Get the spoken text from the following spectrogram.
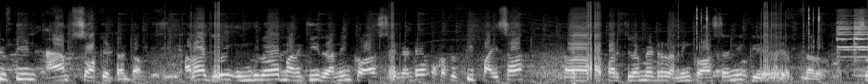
fifteen amp socket అంట. అలాగే ఇందులో మనకి రన్నింగ్ కాస్ట్ ఏంటంటే ఒక fifty paisa per kilometre running cost అని క్లియర్గా చెప్తున్నారు. సో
